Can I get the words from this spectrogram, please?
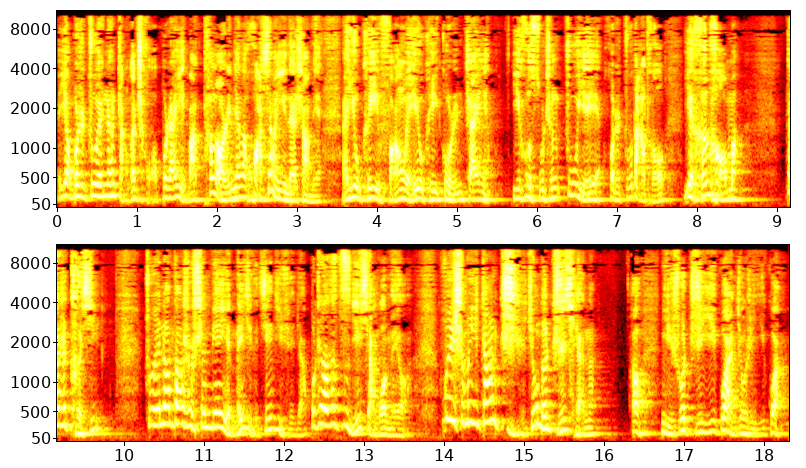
要不是朱元璋长得丑，不然也把他老人家的画像印在上面，哎，又可以防伪，又可以供人瞻仰，以后俗称朱爷爷或者朱大头，也很好嘛。但是可惜，朱元璋当时身边也没几个经济学家，不知道他自己想过没有？为什么一张纸就能值钱呢？哦，你说值一贯就是一贯，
